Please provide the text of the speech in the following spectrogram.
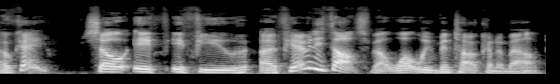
Okay. So if if you uh, if you have any thoughts about what we've been talking about,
